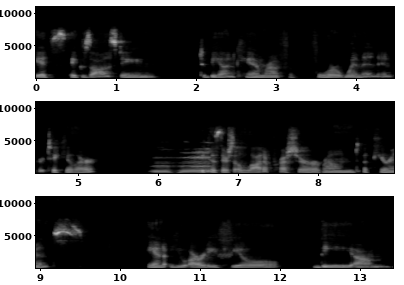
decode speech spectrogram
it's exhausting to be on camera for, for women in particular Mm-hmm. because there's a lot of pressure around appearance and you already feel the um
